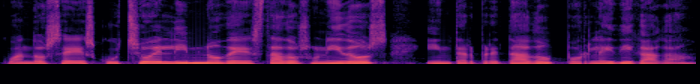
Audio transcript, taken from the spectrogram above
cuando se escuchó el himno de Estados Unidos interpretado por Lady Gaga.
